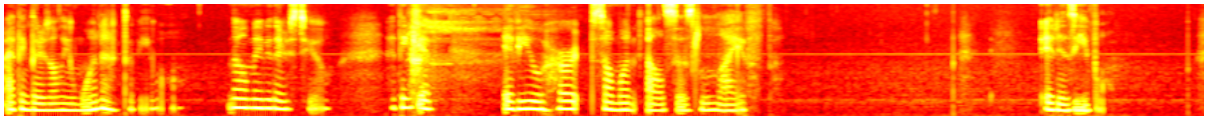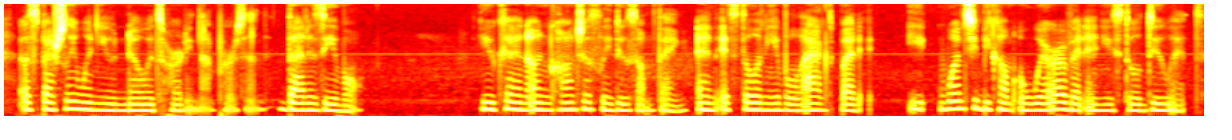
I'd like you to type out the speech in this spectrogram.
I think there's only one act of evil. No, maybe there's two. I think if if you hurt someone else's life, it is evil. Especially when you know it's hurting that person. That is evil. You can unconsciously do something and it's still an evil act, but you, once you become aware of it and you still do it,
